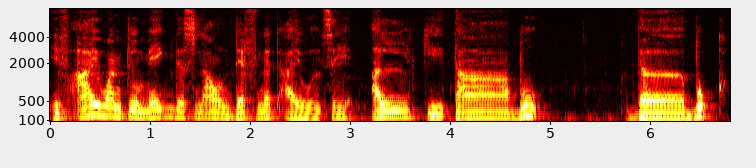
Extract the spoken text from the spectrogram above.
If I want to make this noun definite, I will say al kitabu, the book.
